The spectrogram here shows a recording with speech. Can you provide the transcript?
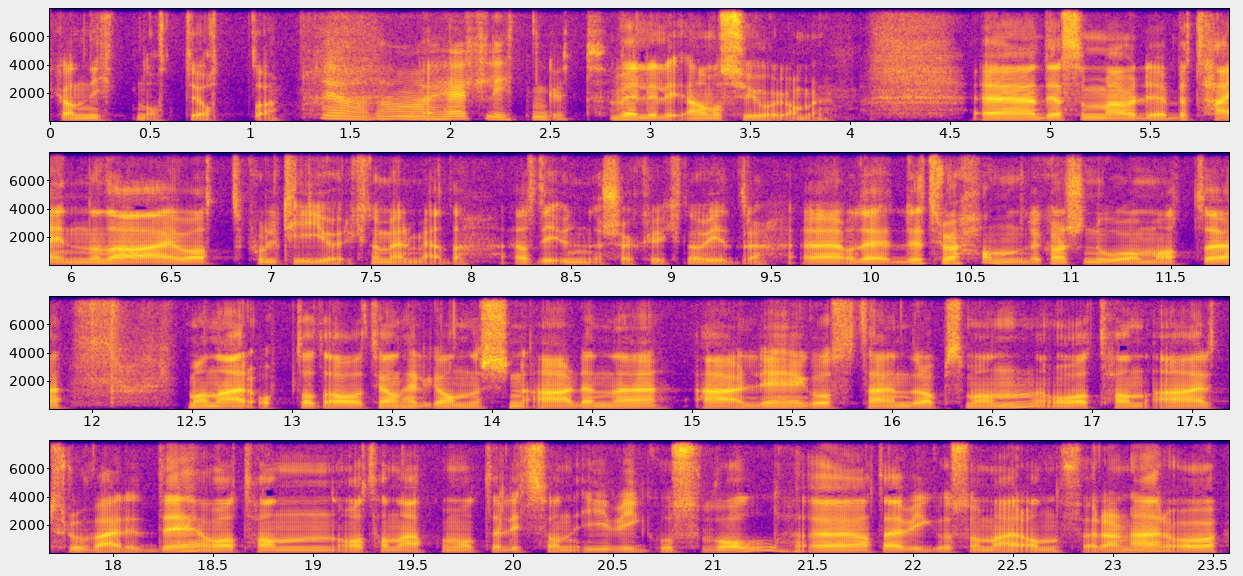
ca. 1988. Ja, da han var helt liten gutt. Veldig liten. Han var syv år gammel. Eh, Det som er veldig betegnende, da, er jo at politiet gjør ikke noe mer med det. Altså, De undersøker ikke noe videre. Eh, Og det, det tror jeg handler kanskje noe om at eh, man er opptatt av at Jan Helge Andersen er denne ærlige i gåsetegn drapsmannen, og at han er troverdig, og at han, og at han er på en måte litt sånn i Viggos vold. eh, At det er Viggo som er anføreren her. Og,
